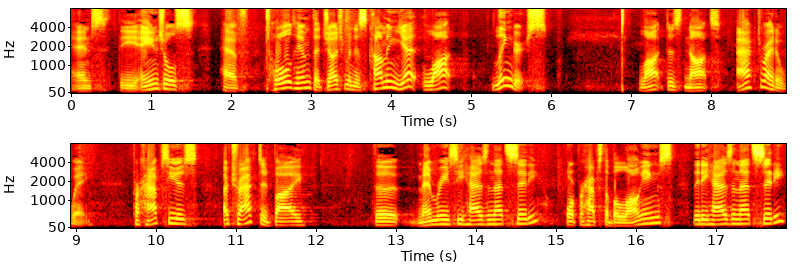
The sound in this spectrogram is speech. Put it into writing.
And the angels have told him that judgment is coming, yet Lot lingers. Lot does not act right away. Perhaps he is attracted by the memories he has in that city, or perhaps the belongings that he has in that city.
